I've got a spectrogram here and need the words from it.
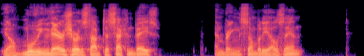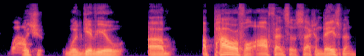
you know, moving their shortstop to second base and bringing somebody else in. Wow, which would give you um, a powerful offensive second baseman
